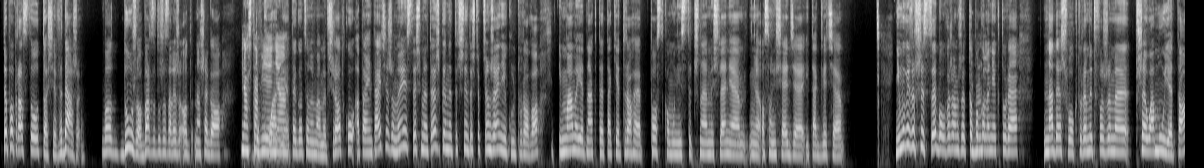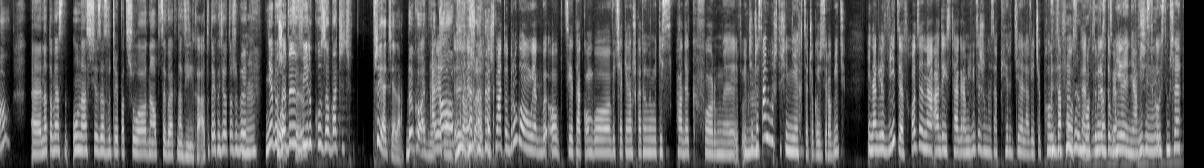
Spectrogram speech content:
to po prostu to się wydarzy. Bo dużo, bardzo dużo zależy od naszego Nastawienia. Tego, co my mamy w środku. A pamiętajcie, że my jesteśmy też genetycznie dość obciążeni kulturowo i mamy jednak te takie trochę postkomunistyczne myślenie mm, o sąsiedzie i tak wiecie. Nie mówię, że wszyscy, bo uważam, że to pokolenie, które nadeszło, które my tworzymy, przełamuje to. E, Natomiast u nas się zazwyczaj patrzyło na obcego jak na wilka. A tutaj chodzi o to, żeby nie było Żeby obcy. w wilku zobaczyć przyjaciela. Dokładnie. Ale o, też, proszę. też ma to drugą jakby opcję taką, bo wiecie, jak ja na przykład mam jakiś spadek formy, wiecie, czasami po prostu się nie chce czegoś zrobić i nagle widzę, wchodzę na Ady Instagram i widzę, że ona zapierdziela, wiecie, post za postem, w ogóle zdobienia, wszystko i z tym myślę,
